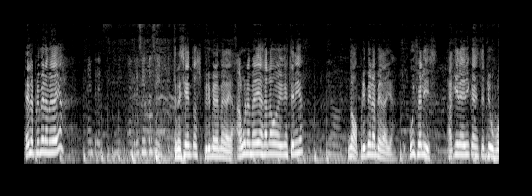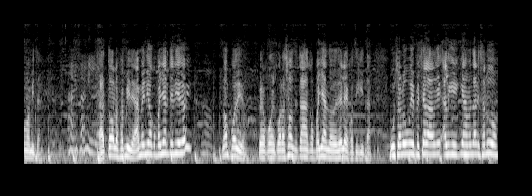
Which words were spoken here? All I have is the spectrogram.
¿Es la primera medalla? En, tres- en 300 sí. 300, primera medalla. ¿Alguna medalla has ganado en este día? No. No, primera medalla. Muy feliz. ¿A quién le dedicas este triunfo, mamita? A mi familia. A toda la familia. ¿Han venido a acompañarte el día de hoy? No. No han podido, pero con el corazón te están acompañando desde lejos, chiquita. Un saludo muy especial a alguien, alguien que quieras mandarle saludo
